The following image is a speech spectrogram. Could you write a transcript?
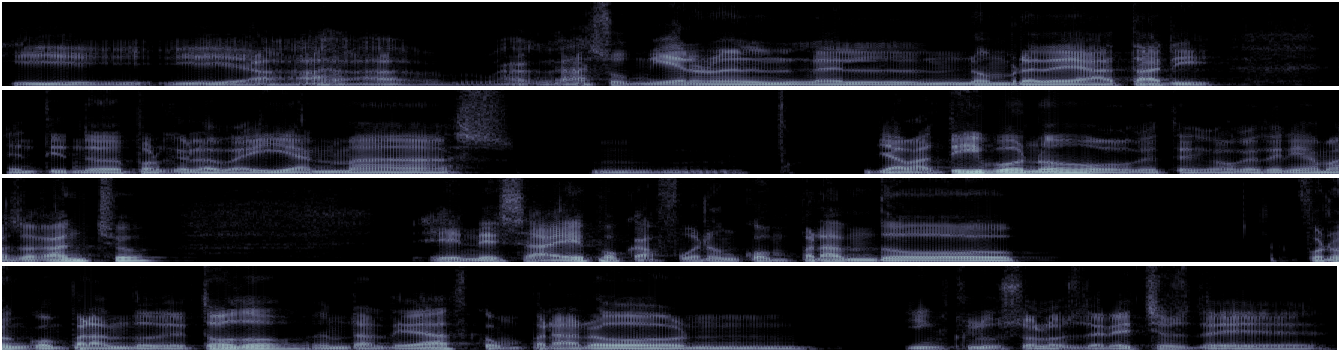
y, y a- a- a- asumieron el, el nombre de Atari, entiendo que porque lo veían más mm, llamativo, ¿no? O que, te- o que tenía más gancho. En esa época fueron comprando fueron comprando de todo, en realidad. Compraron incluso los derechos de,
